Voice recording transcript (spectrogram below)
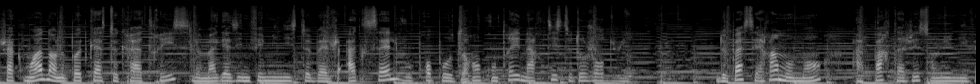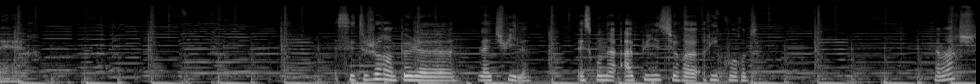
Chaque mois, dans le podcast Créatrice, le magazine féministe belge Axel vous propose de rencontrer une artiste d'aujourd'hui, de passer un moment à partager son univers. C'est toujours un peu la tuile. Est-ce qu'on a appuyé sur euh, record? Ça marche?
